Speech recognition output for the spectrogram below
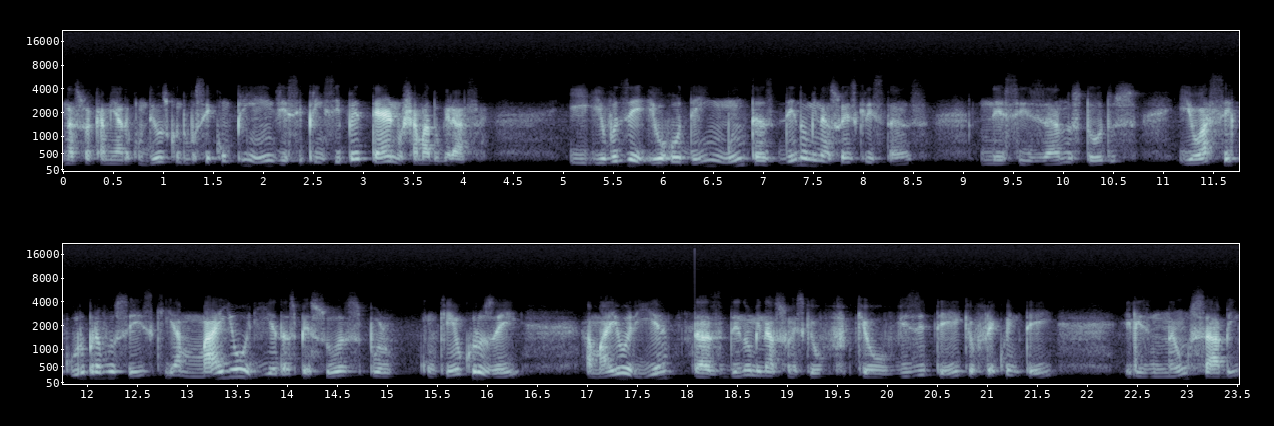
na sua caminhada com Deus quando você compreende esse princípio eterno chamado graça. E eu vou dizer, eu rodei em muitas denominações cristãs nesses anos todos e eu asseguro para vocês que a maioria das pessoas por com quem eu cruzei, a maioria das denominações que eu, que eu visitei, que eu frequentei, eles não sabem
